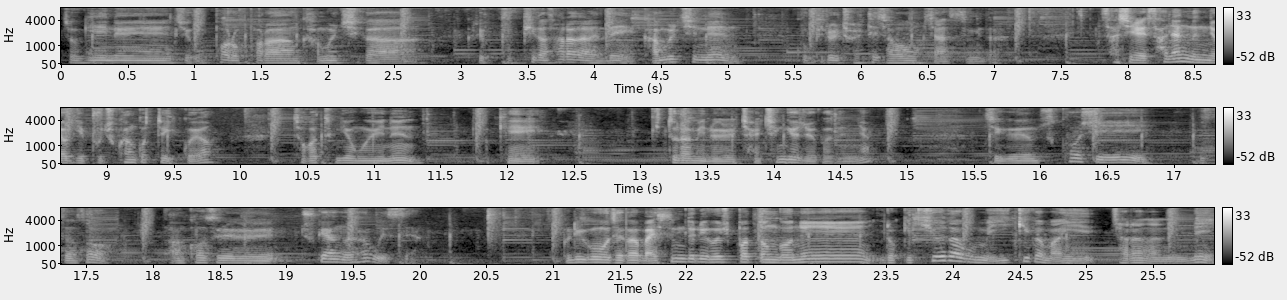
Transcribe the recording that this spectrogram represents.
저기에는 지금 오파로파랑 가물치가 그리고 구피가 살아가는데 가물치는 구피를 절대 잡아먹지 않습니다. 사실 사냥 능력이 부족한 것도 있고요. 저 같은 경우에는 이렇게 귀뚜라미를 잘 챙겨주거든요. 지금 수컷이 있어서 암컷을 축양을 하고 있어요. 그리고 제가 말씀드리고 싶었던 거는 이렇게 키우다 보면 이끼가 많이 자라나는데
